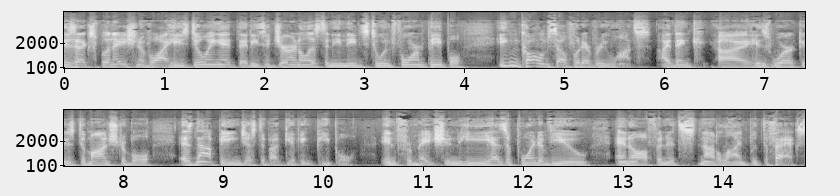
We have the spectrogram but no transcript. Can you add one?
His explanation of why he's doing it, that he's a journalist and he needs to inform people. He can call himself whatever he wants. I think uh, his work is demonstrable as not being just about giving people information. He has a point of view, and often it's not aligned with the facts.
